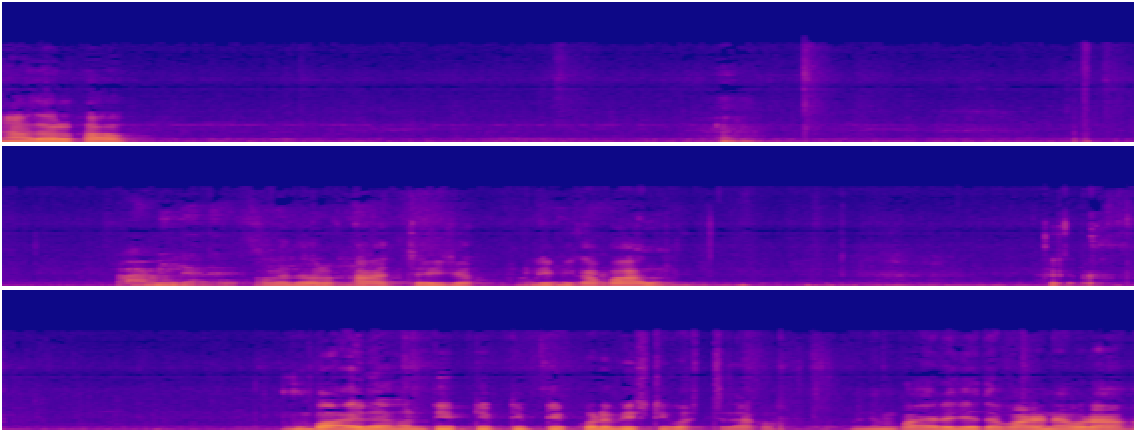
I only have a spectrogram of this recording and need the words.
ও বাড়িতে যাবে না দোল খাও। ওকে দোল খাওয়াচ্ছে এই যে লিপিকা পাল। বাইরে এখন টিপ টিপ টিপ টিপ করে বৃষ্টি করছে দেখো। মানে বাইরে যেতে পারে না, ওরা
